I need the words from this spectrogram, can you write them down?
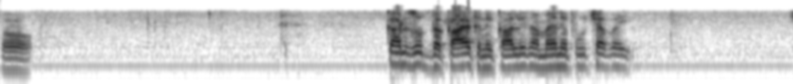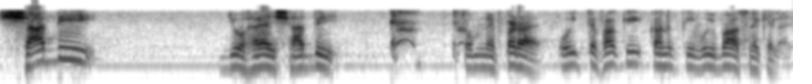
تو کنز الدقائق نکالی نا۔ میں نے پوچھا بھائی، شادی جو ہے، شادی تم نے پڑھا ہے، وہ اتفاقی کنز کی وہی باس نے کھلائی۔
